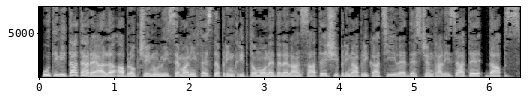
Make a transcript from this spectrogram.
Utilitatea reală a blockchain-ului se manifestă prin criptomonedele lansate și prin aplicațiile descentralizate, dApps.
